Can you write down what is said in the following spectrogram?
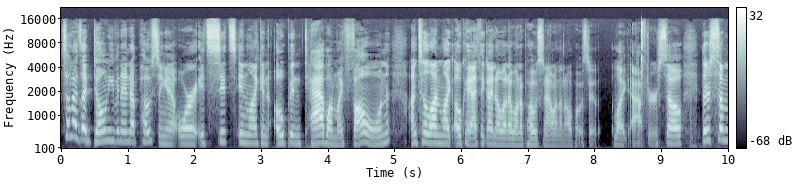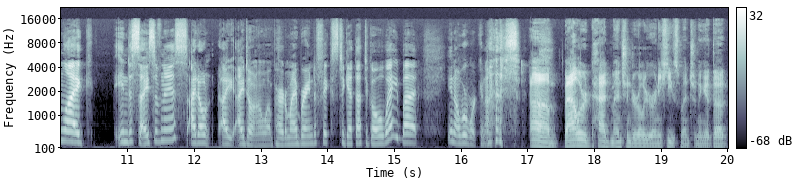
sometimes I don't even end up posting it, or it sits in like an open tab on my phone until I'm like, okay, I think I know what I want to post now, and then I'll post it like after. So there's some like, indecisiveness. I don't I, I don't know what part of my brain to fix to get that to go away, but you know, we're working on it. um ballard had mentioned earlier and he keeps mentioning it that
